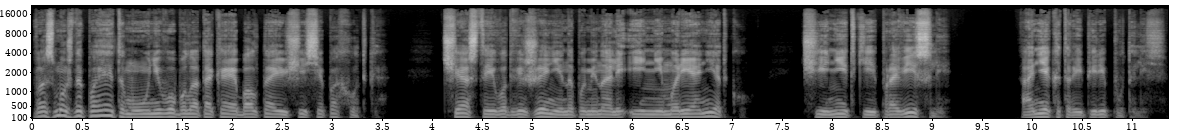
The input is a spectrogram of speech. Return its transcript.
Возможно, поэтому у него была такая болтающаяся походка. Часто его движения напоминали Инне марионетку, чьи нитки провисли, а некоторые перепутались.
